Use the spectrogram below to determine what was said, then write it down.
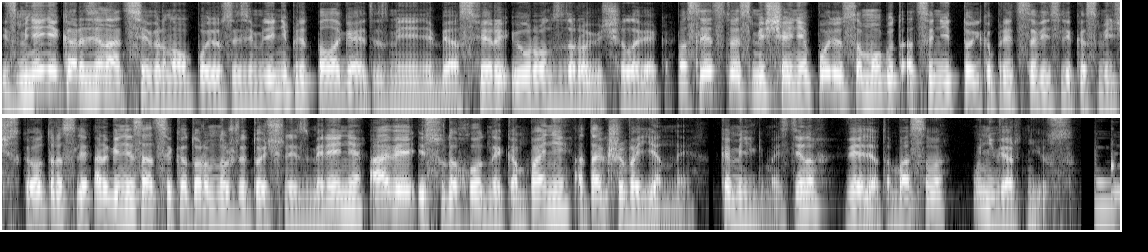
Изменение координат Северного полюса Земли не предполагает изменения биосферы и урон здоровью человека. Последствия смещения полюса могут оценить только представители космической отрасли, организации, которым нужны точные измерения, авиа- и судоходные компании, а также военные. Камиль Гемоздинов, Виолетта Басова, Универ News. News.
